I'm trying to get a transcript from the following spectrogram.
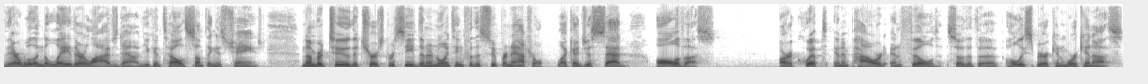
they're willing to lay their lives down. You can tell something has changed. Number 2, the church received an anointing for the supernatural. Like I just said, all of us are equipped and empowered and filled so that the Holy Spirit can work in us.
